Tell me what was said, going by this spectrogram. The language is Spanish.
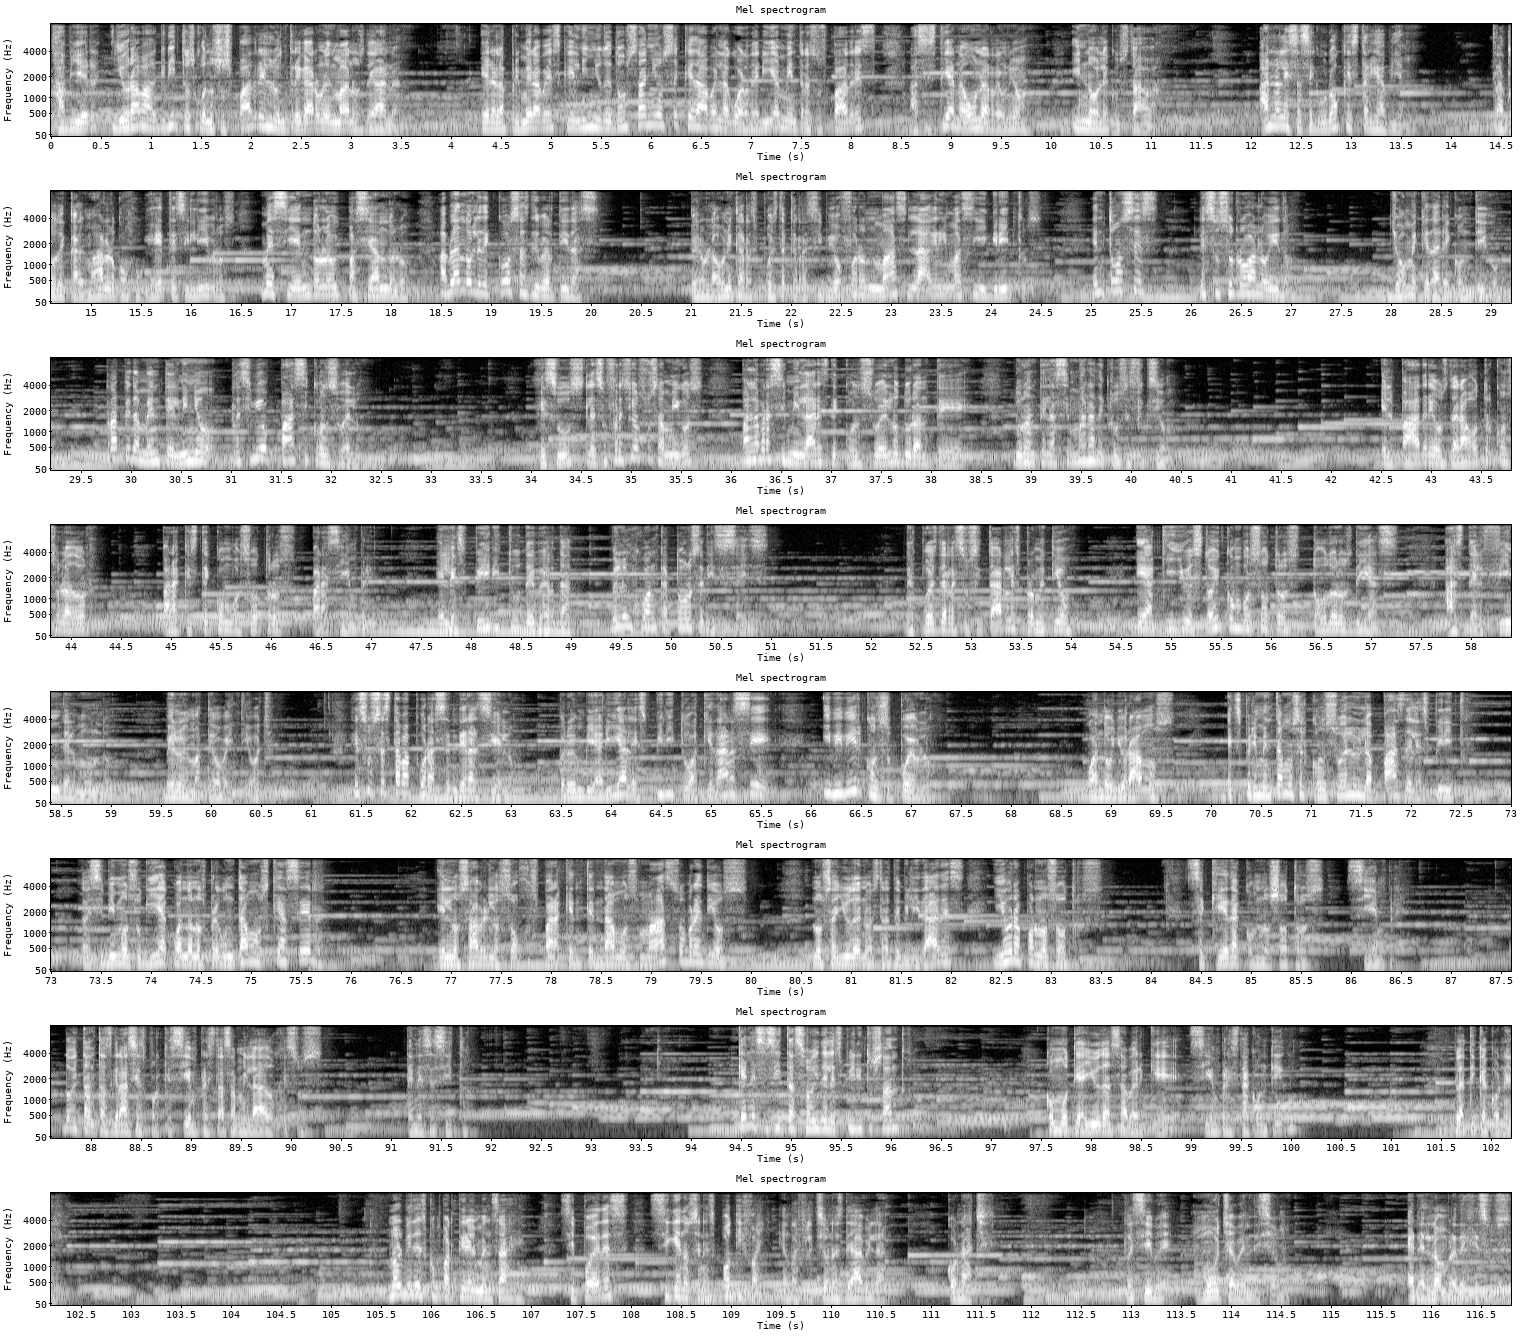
Javier lloraba a gritos cuando sus padres lo entregaron en manos de Ana. Era la primera vez que el niño de dos años se quedaba en la guardería mientras sus padres asistían a una reunión y no le gustaba. Ana les aseguró que estaría bien. Trató de calmarlo con juguetes y libros, meciéndolo y paseándolo, hablándole de cosas divertidas. Pero la única respuesta que recibió fueron más lágrimas y gritos. Entonces le susurró al oído, yo me quedaré contigo Rápidamente el niño recibió paz y consuelo. Jesús les ofreció a sus amigos palabras similares de consuelo durante, durante la semana de crucifixión. El Padre os dará otro consolador para que esté con vosotros para siempre. El Espíritu de verdad. Velo en Juan 14, 16. Después de resucitar les prometió, He aquí yo estoy con vosotros todos los días, hasta el fin del mundo. Velo en Mateo 28. Jesús estaba por ascender al cielo, pero enviaría al Espíritu a quedarse y vivir con su pueblo. Cuando lloramos, experimentamos el consuelo y la paz del Espíritu. Recibimos su guía cuando nos preguntamos qué hacer. Él nos abre los ojos para que entendamos más sobre Dios, nos ayuda en nuestras debilidades y ora por nosotros. Se queda con nosotros siempre. Doy tantas gracias porque siempre estás a mi lado, Jesús. Te necesito. ¿Qué necesitas hoy del Espíritu Santo? ¿Cómo te ayuda a saber que siempre está contigo? Platica con Él. No olvides compartir el mensaje. Si puedes, síguenos en Spotify en Reflexiones de Ávila con H. Recibe mucha bendición. En el nombre de Jesús.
